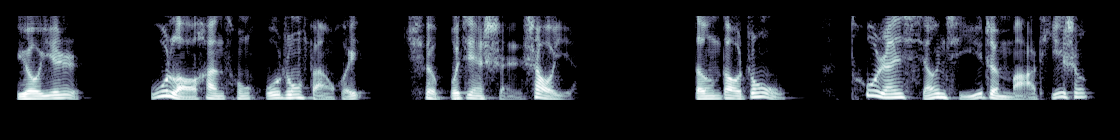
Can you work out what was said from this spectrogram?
有一日，吴老汉从湖中返回，却不见沈少爷。等到中午，突然响起一阵马蹄声，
